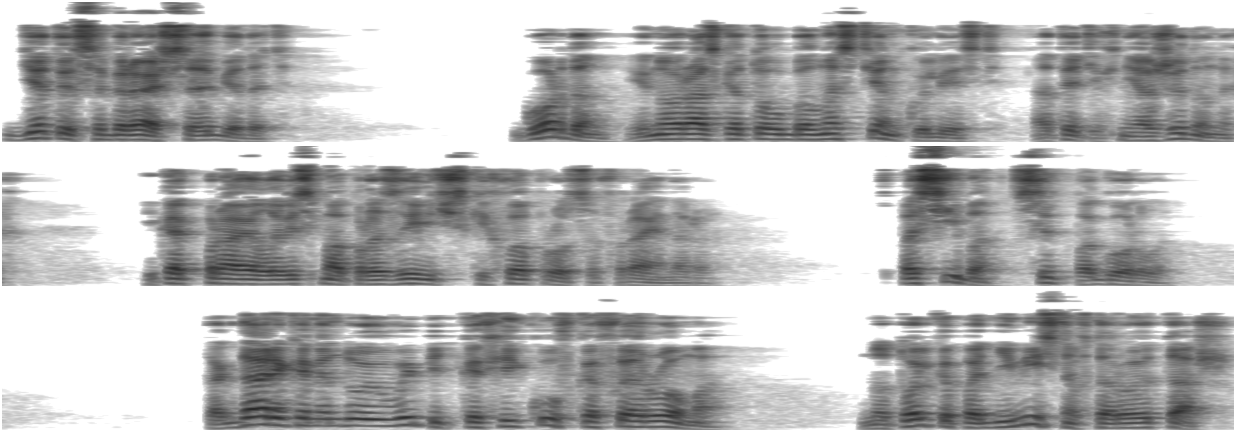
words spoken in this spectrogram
Где ты собираешься обедать? Гордон иной раз готов был на стенку лезть от этих неожиданных и, как правило, весьма прозаических вопросов Райнера. Спасибо, сыт по горло. Тогда рекомендую выпить кофейку в кафе «Рома», но только поднимись на второй этаж.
